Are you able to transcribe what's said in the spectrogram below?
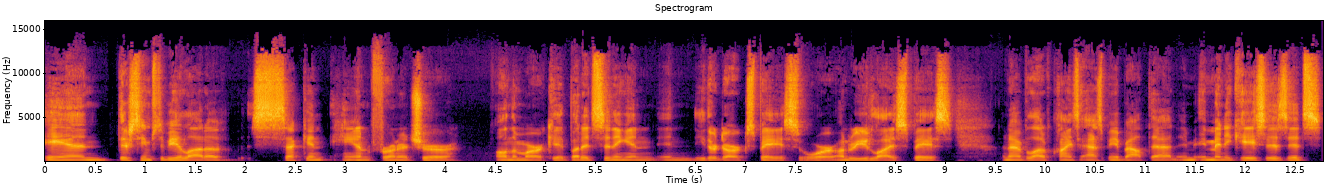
And there seems to be a lot of second-hand furniture on the market, but it's sitting in in either dark space or underutilized space. And I have a lot of clients ask me about that. In, in many cases, it's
